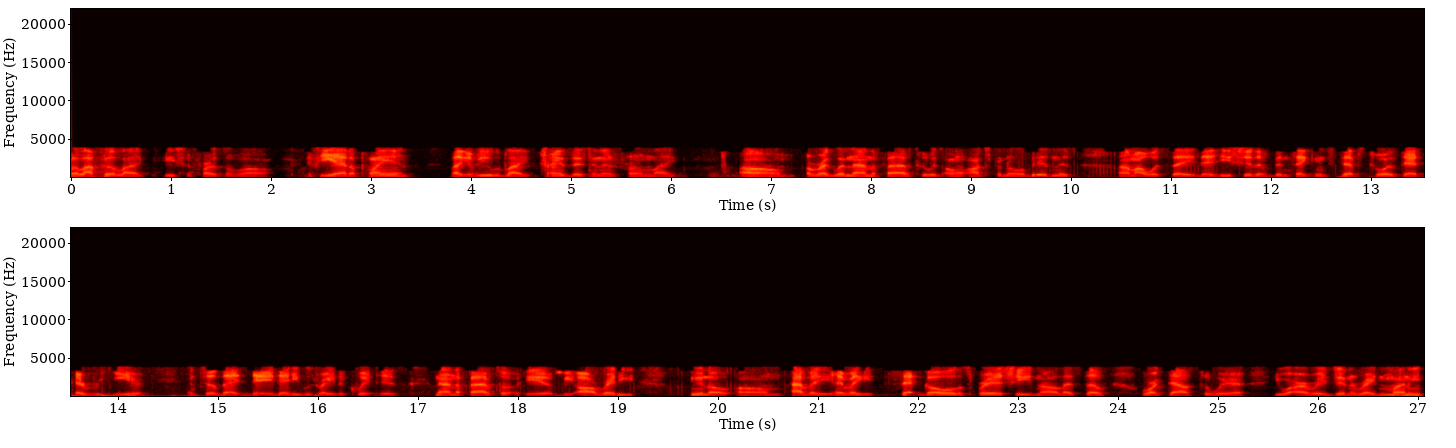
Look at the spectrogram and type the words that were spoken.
Well, I feel like he should first of all, if he had a plan, like if he was like transitioning from like um a regular nine to five to his own entrepreneurial business, um, I would say that he should have been taking steps towards that every year until that day that he was ready to quit his nine to five to he'll be already, you know, um have a have a set goal, a spreadsheet, and all that stuff worked out to where you were already generating money.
